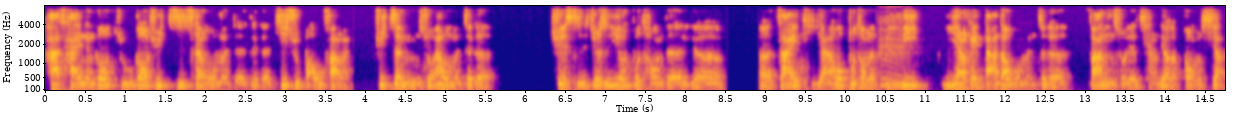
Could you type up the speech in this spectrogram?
它才能够足够去支撑我们的这个技术保护范围，去证明说，哎，我们这个确实就是用不同的一个呃载体啊，或不同的比例，一样可以达到我们这个发明所要强调的功效。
